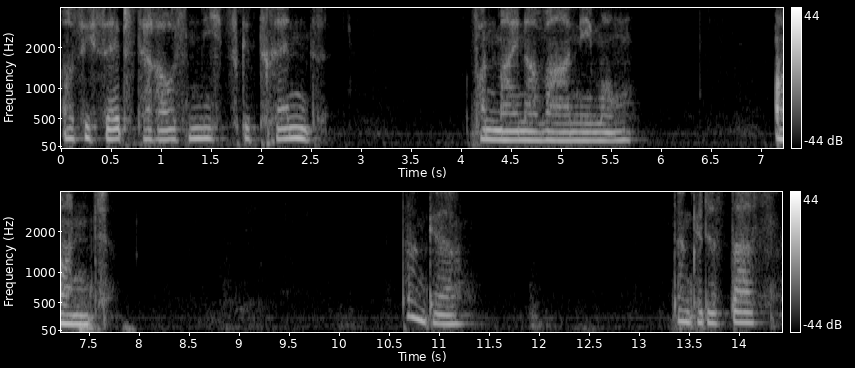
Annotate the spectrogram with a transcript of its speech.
aus sich selbst heraus, nichts getrennt von meiner Wahrnehmung. Und danke, danke, dass das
